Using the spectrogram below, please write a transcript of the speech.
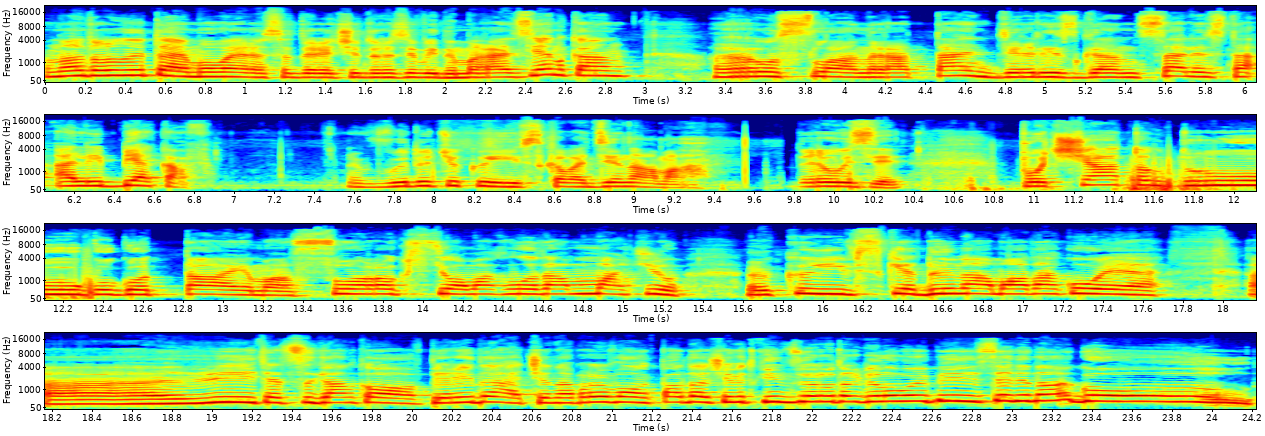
На другий тайм у Вереса, до речі, друзі, вийде Морозенко, Руслан Ратань, Дерліс Гонсалес та Алібеков. Вийдуть у київського Динамо. Друзі, початок другого тайма, 47 хвилина матчу. Київське Динамо атакує. А, Вітя Циганков, передача на привок, подача від Кінзеру та головою Беседін на гол.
